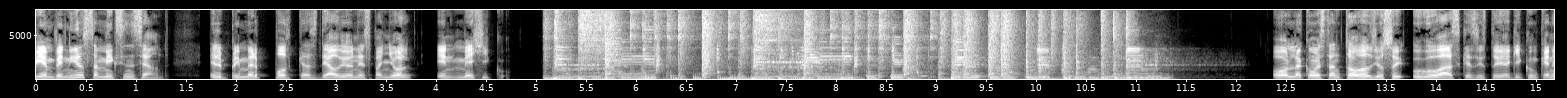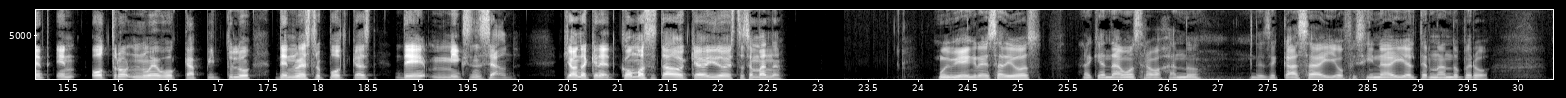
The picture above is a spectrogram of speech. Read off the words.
Bienvenidos a Mix and Sound, el primer podcast de audio en español en México. Hola, ¿cómo están todos? Yo soy Hugo Vázquez y estoy aquí con Kenneth en otro nuevo capítulo de nuestro podcast de Mix and Sound. ¿Qué onda, Kenneth? ¿Cómo has estado? ¿Qué ha habido esta semana? Muy bien, gracias a Dios. Aquí andamos trabajando desde casa y oficina y alternando, pero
